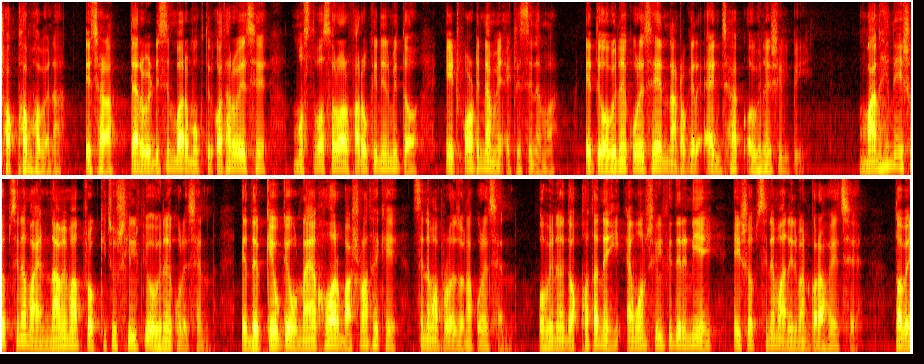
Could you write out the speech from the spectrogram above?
সক্ষম হবে না। এছাড়া তেরোই ডিসেম্বর মুক্তির কথা রয়েছে মোস্তফা সরোয়ার ফারুকি নির্মিত এইট ফর্টি নামে একটি সিনেমা। এতে অভিনয় করেছেন নাটকের একঝাঁক অভিনয়শিল্পী মানহীন এইসব সিনেমায় নামে মাত্র কিছু শিল্পী অভিনয় করেছেন। এদের কেউ কেউ নায়ক হওয়ার বাসনা থেকে সিনেমা প্রযোজনা করেছেন। অভিনয় দক্ষতা নেই এমন শিল্পীদের নিয়েই এইসব সিনেমা নির্মাণ করা হয়েছে। তবে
